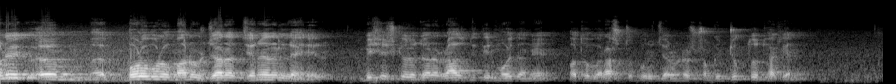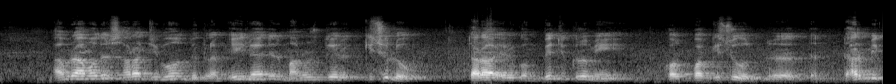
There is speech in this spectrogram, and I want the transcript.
অনেক বড় বড় মানুষ যারা জেনারেল লাইনের বিশেষ করে যারা রাজনীতির ময়দানে অথবা রাষ্ট্র পরিচালনার সঙ্গে যুক্ত থাকেন, আমরা আমাদের সারা জীবন দেখলাম এই লাইনের মানুষদের কিছু লোক, তারা এরকম ব্যতিক্রমী কিছু ধার্মিক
